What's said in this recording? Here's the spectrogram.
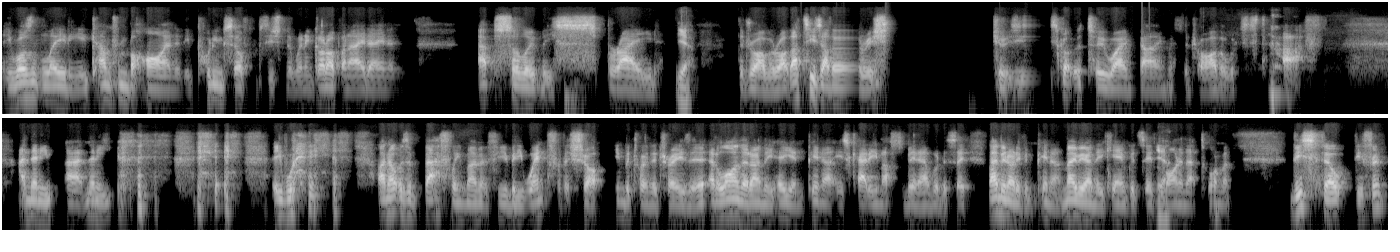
He wasn't leading. He'd come from behind and he put himself in position to win and got up on 18 and absolutely sprayed yeah. the driver right. That's his other issue. He's got the two way going with the driver, which is tough. And then he, uh, and then he, he, went, I know it was a baffling moment for you, but he went for the shot in between the trees at a line that only he and Pinner, his caddy, must have been able to see. Maybe not even Pinner, maybe only Cam could see the yeah. line in that tournament. This felt different,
